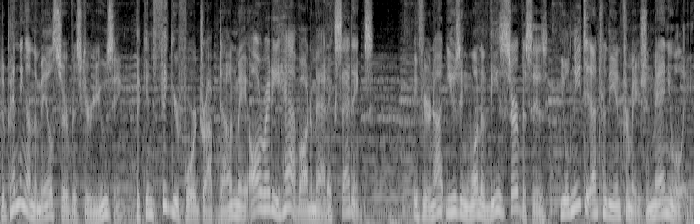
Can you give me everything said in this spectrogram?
Depending on the mail service you're using, the Configure For dropdown may already have automatic settings. If you're not using one of these services, you'll need to enter the information manually.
